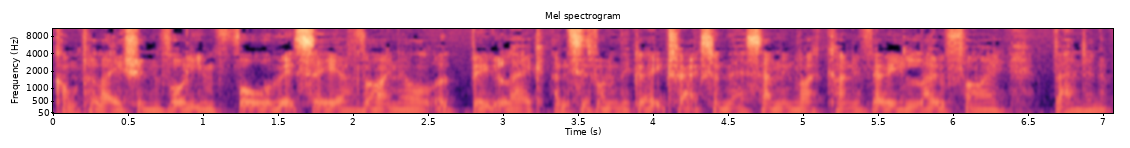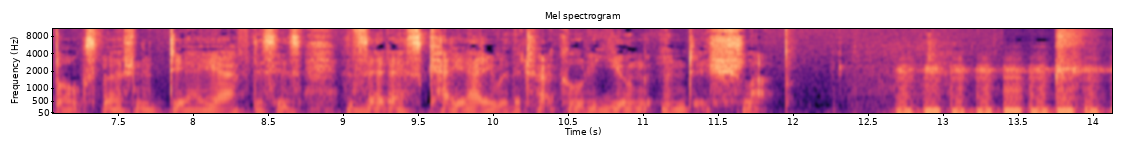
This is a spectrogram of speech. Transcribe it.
compilation, volume 4. It's a, a vinyl, a bootleg, and this is one of the great tracks from there, sounding like kind of very lo-fi band in a box version of DAF. This is ZSKA with a track called Jung and Schlapp. Mm-hmm.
